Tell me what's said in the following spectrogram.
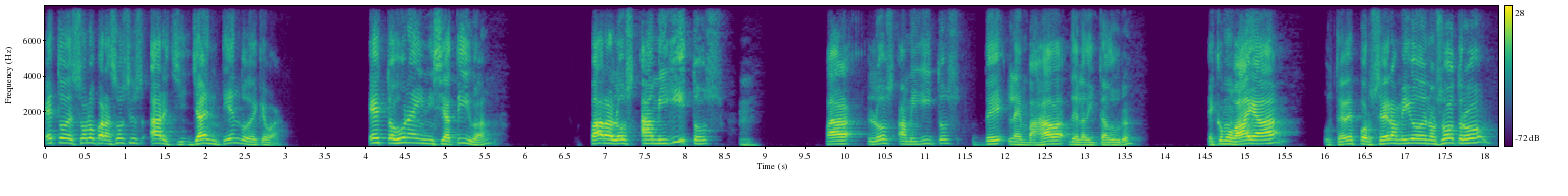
Esto de solo para socios Archie, ya entiendo de qué va. Esto es una iniciativa para los amiguitos, para los amiguitos de la embajada de la dictadura. Es como vaya, ustedes por ser amigos de nosotros,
